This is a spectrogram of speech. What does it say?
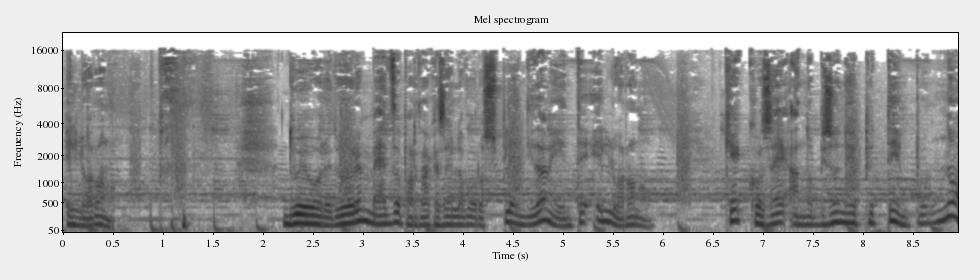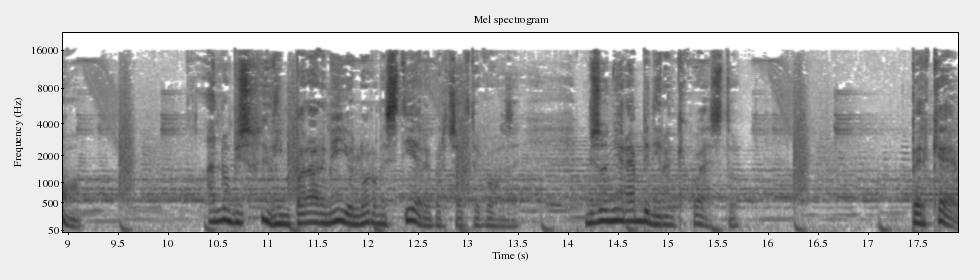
E loro no. Due ore due ore e mezza portano a casa il lavoro splendidamente e loro no. Che cos'è? Hanno bisogno di più tempo? No hanno bisogno di imparare meglio il loro mestiere per certe cose. Bisognerebbe dire anche questo. Perché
